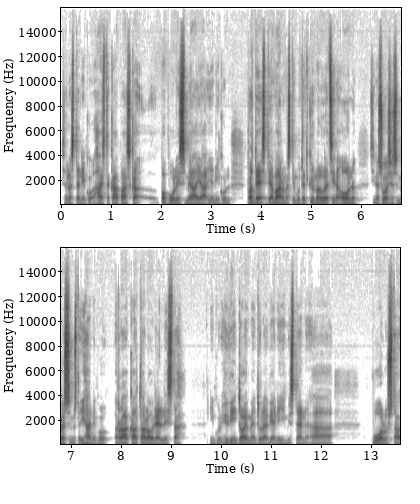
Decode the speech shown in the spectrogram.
sellaista niin kuin haistakaa paska populismia ja, ja niin kuin protestia varmasti, mutta että kyllä mä luulen, että siinä on siinä suosiossa myös semmoista ihan niin kuin raakaa taloudellista niin kuin hyvin toimeen tulevien ihmisten ää, puolusta,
